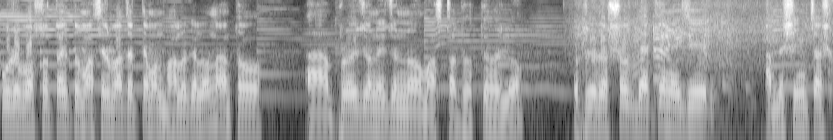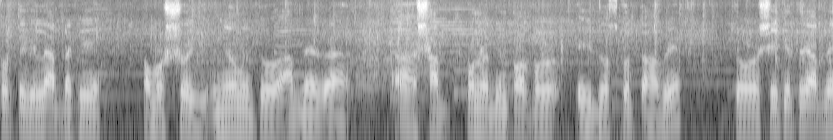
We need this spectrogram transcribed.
পুরো বছরটাই তো মাছের বাজার তেমন ভালো গেল না, তো প্রয়োজন এই জন্য মাছটা ধরতে হলো। তো প্রিয় দর্শক, দেখেন এই যে আপনি শিং চাষ করতে গেলে আপনাকে অবশ্যই নিয়মিত আপনার সাত পনেরো দিন পর পর এই ডোজ করতে হবে। তো সেই ক্ষেত্রে আপনি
